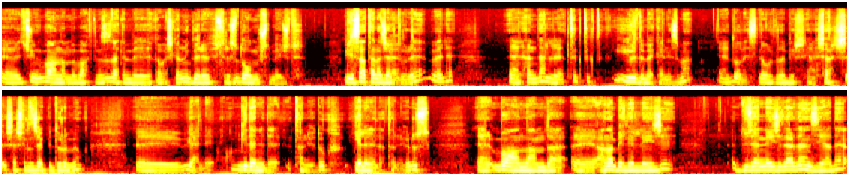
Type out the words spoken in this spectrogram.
E, çünkü bu anlamda baktığımızda zaten BDDK Başkanı'nın görev süresi dolmuştu mevcut. Birisi atanacaktı evet. oraya. Böyle yani hani derler tık tık tık yürüdü mekanizma. E, dolayısıyla orada da bir yani şaş, şaşırılacak bir durum yok. E, yani gideni de tanıyorduk, geleni de tanıyoruz. Yani bu anlamda e, ana belirleyici düzenleyicilerden ziyade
